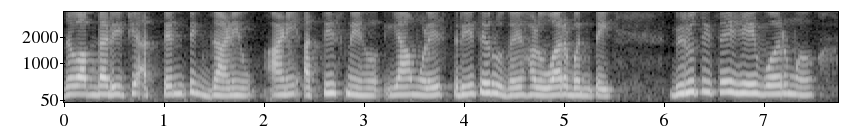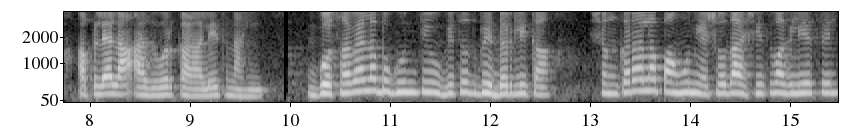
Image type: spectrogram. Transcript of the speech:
जबाबदारीची अत्यंतिक जाणीव आणि अतिस्नेह यामुळे स्त्रीचे हृदय हळुवार बनते. विरुतीचे हे वर्म आपल्याला आजवर कळालेच नाही. गोसाव्याला बघून ती उगीच भेदरली का? शंकराला पाहून यशोदा अशीच वागली असेल?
